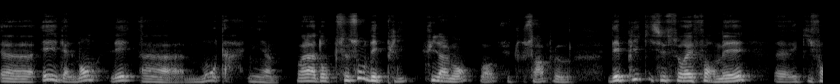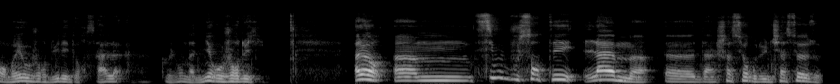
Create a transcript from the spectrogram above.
et également les montagnes. Voilà, donc ce sont des plis, finalement, c'est tout simple, des plis qui se seraient formés, et qui formeraient aujourd'hui les dorsales que l'on admire aujourd'hui. Alors, euh, si vous vous sentez l'âme euh, d'un chasseur ou d'une chasseuse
